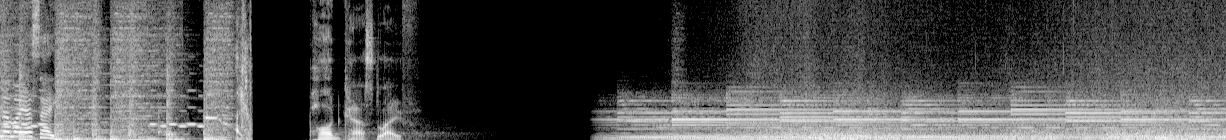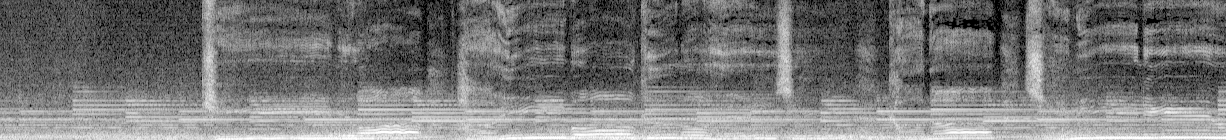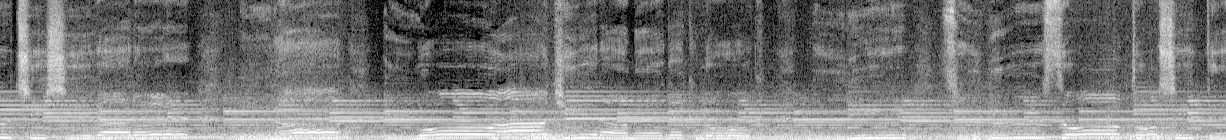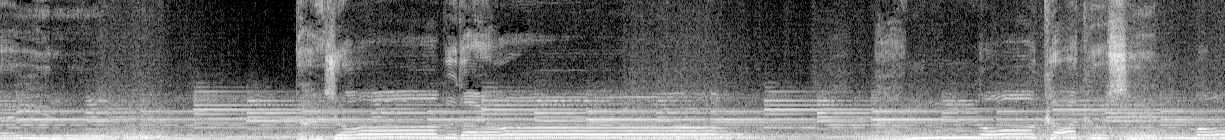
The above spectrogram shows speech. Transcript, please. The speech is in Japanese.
生野菜。Podcast Life. 君は敗北の兵士。悲しみ塗りつぶそうとしている。大丈夫だよ。何の確信も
